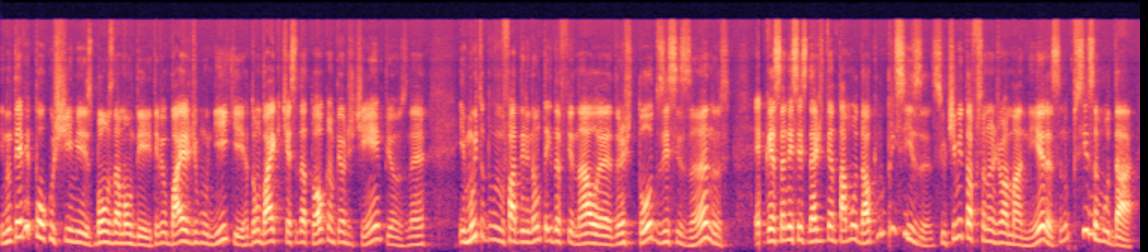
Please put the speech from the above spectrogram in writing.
e não teve poucos times bons na mão dele. Teve o Bayern de Munique, Don Bay, que tinha sido atual campeão de Champions, né? E muito do fato dele não ter ido à final é, durante todos esses anos é com essa necessidade de tentar mudar o que não precisa. Se o time está funcionando de uma maneira, você não precisa mudar.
